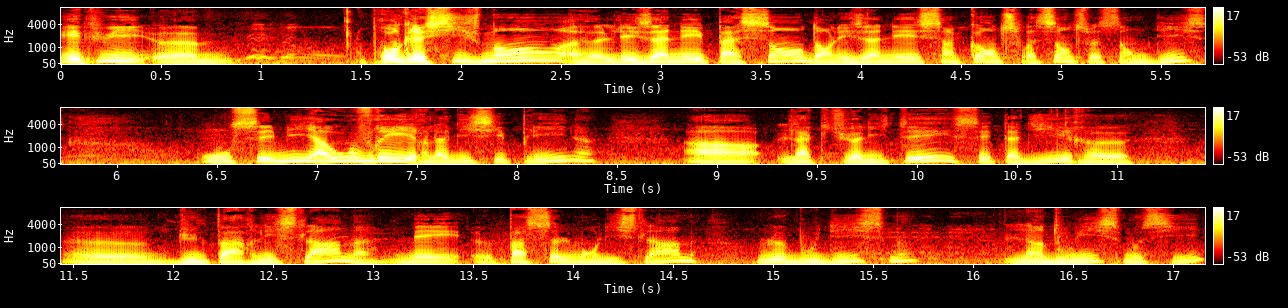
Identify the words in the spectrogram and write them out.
Et puis, euh, progressivement, euh, les années passant, dans les années 50, 60, 70, on s'est mis à ouvrir la discipline à l'actualité, c'est-à-dire euh, d'une part l'islam, mais pas seulement l'islam, le bouddhisme, l'hindouisme aussi,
